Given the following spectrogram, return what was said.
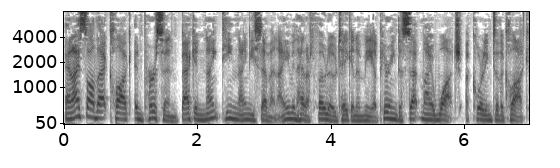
And I saw that clock in person back in 1997. I even had a photo taken of me appearing to set my watch according to the clock,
